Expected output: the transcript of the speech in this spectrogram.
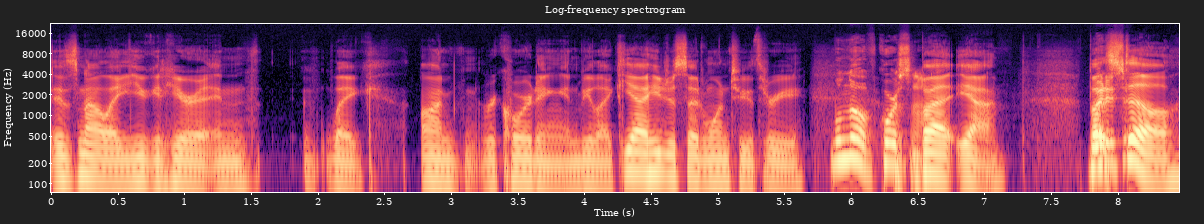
it's not like you could hear it and like on recording and be like yeah he just said one two three well, no, of course not. but yeah But but, still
